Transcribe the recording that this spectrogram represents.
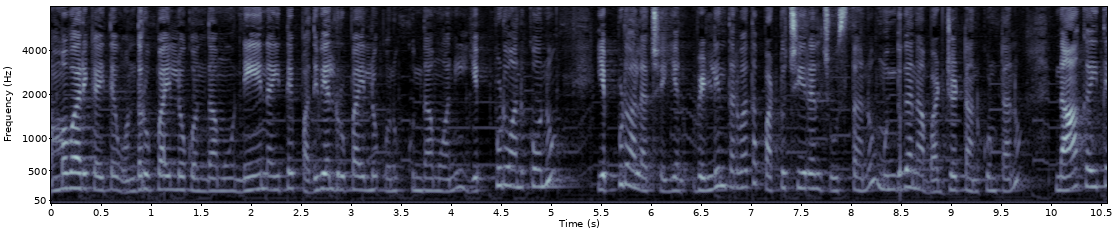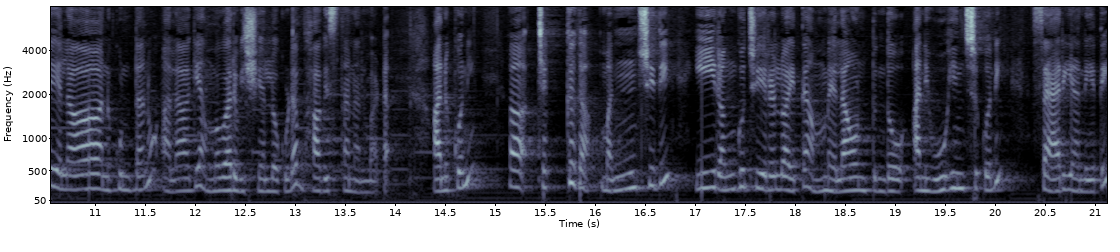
అమ్మవారికి అయితే వంద రూపాయల్లో కొందాము నేనైతే పదివేల రూపాయల్లో కొనుక్కుందాము అని ఎప్పుడు అనుకోను ఎప్పుడు అలా చెయ్యను. వెళ్ళిన తర్వాత పట్టు చీరలు చూస్తాను ముందుగా నా బడ్జెట్ అనుకుంటాను నాకైతే ఎలా అనుకుంటానో అలాగే అమ్మవారి విషయంలో కూడా భావిస్తానన్నమాట. అనుకొని చక్కగా మంచిది ఈ రంగు చీరలో అయితే అమ్మ ఎలా ఉంటుందో అని ఊహించుకొని శారీ అనేది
